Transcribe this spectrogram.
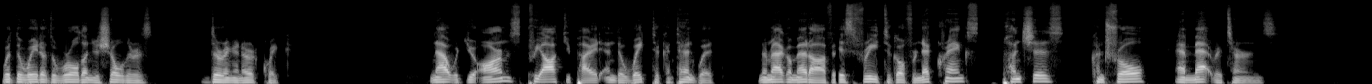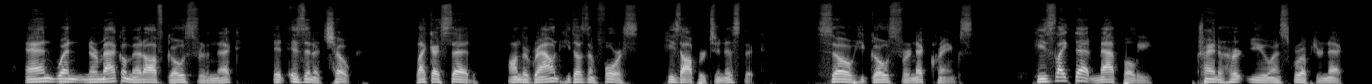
with the weight of the world on your shoulders during an earthquake. Now, with your arms preoccupied and the weight to contend with, Nurmagomedov is free to go for neck cranks, punches, control, and mat returns. And when Nurmagomedov goes for the neck, it isn't a choke. Like I said, on the ground, he doesn't force, he's opportunistic. So he goes for neck cranks. He's like that mat bully, trying to hurt you and screw up your neck.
